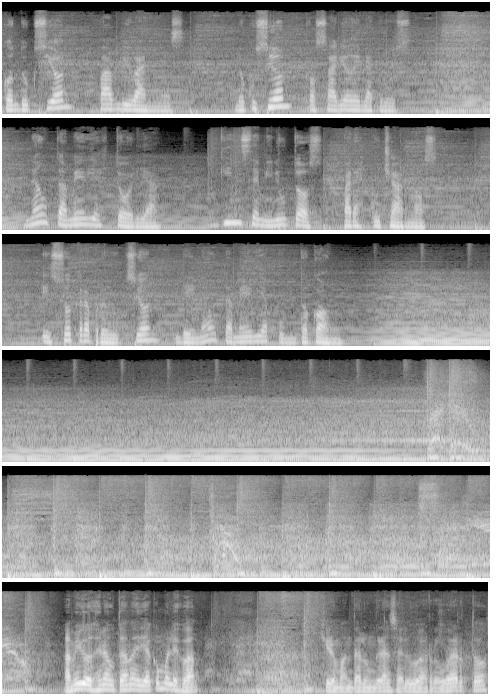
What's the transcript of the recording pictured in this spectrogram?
Conducción Pablo Ibáñez. Locución Rosario de la Cruz. Nauta Media Historia. 15 minutos para escucharnos. Es otra producción de nautamedia.com. Amigos de Nauta Media, ¿cómo les va? Quiero mandarle un gran saludo a Roberto,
